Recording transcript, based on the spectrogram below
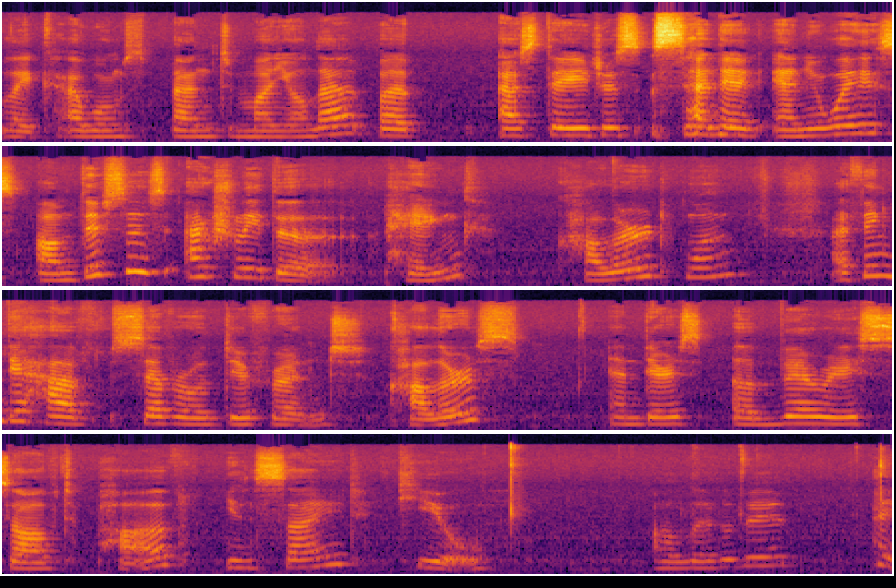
like I won't spend money on that. But as they just sent it anyways, um, this is actually the pink colored one. I think they have several different colors and there's a very soft puff inside. Peel a little bit. Hey,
